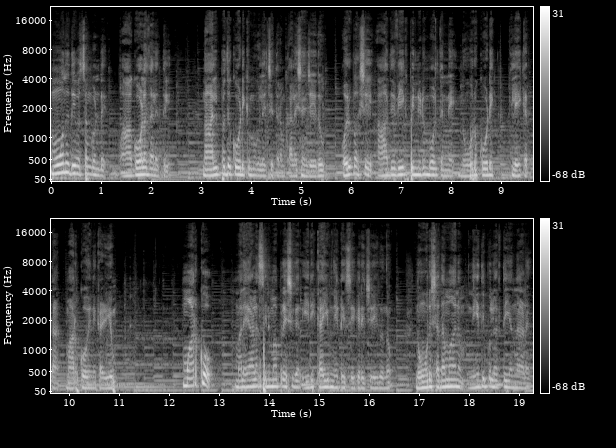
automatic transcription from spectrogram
മൂന്ന് ദിവസം കൊണ്ട് ആഗോളതലത്തിൽ നാൽപ്പത് കോടിക്ക് മുകളിൽ ചിത്രം കളക്ഷൻ ചെയ്തു. ഒരു പക്ഷേ ആദ്യ വീക്ക് പിന്നിടുമ്പോൾ തന്നെ നൂറ് കോടിയിലേക്ക് എത്താൻ മാർക്കോവിന് കഴിയും. മാർക്കോ മലയാള സിനിമാ പ്രേക്ഷകർ ഇരു കൈയും നീട്ടി സ്വീകരിച്ചിരിക്കുന്നു. നൂറ് ശതമാനം നീതി പുലർത്തി എന്നാണ്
